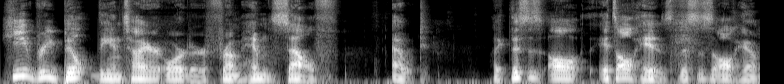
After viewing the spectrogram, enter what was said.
he rebuilt the entire order from himself out. Like this is all it's all his. This is all him.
